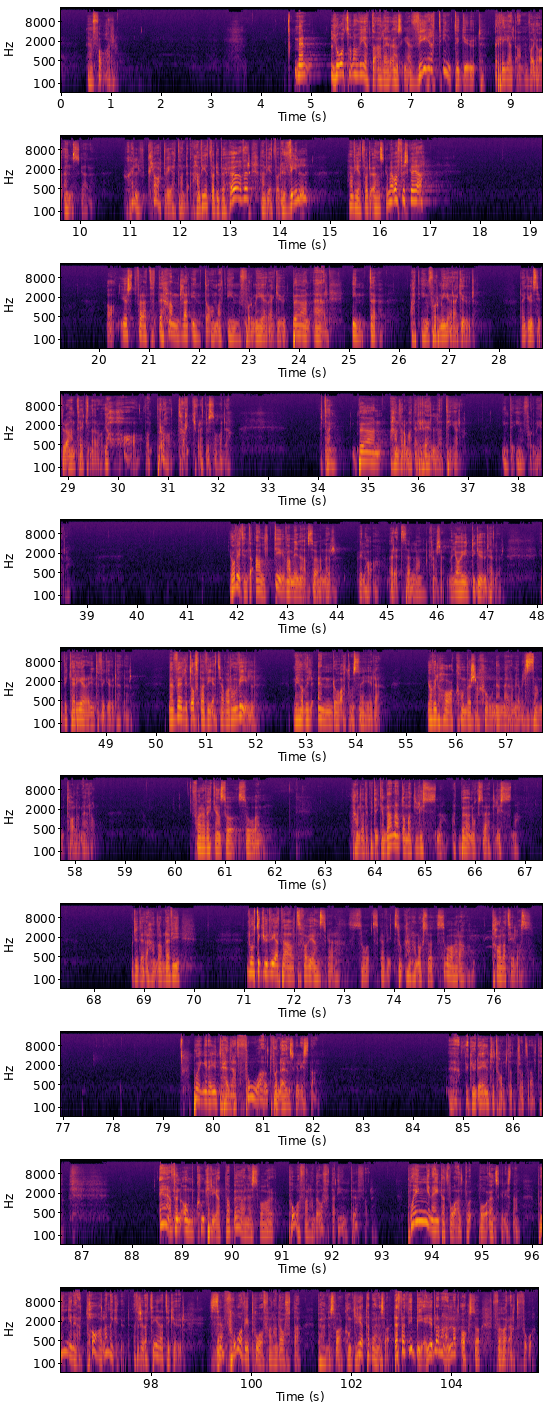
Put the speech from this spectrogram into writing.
en far. Men låt honom veta alla era önskningar. Vet inte Gud redan vad jag önskar? Självklart vet han det. Han vet vad du behöver, han vet vad du vill, han vet vad du önskar. Men varför ska jag? Ja, just för att det handlar inte om att informera Gud. Bön är inte att informera Gud. Där Gud sitter och antecknar. Och, Jaha, vad bra, tack för att du sa det. Utan bön handlar om att relatera, inte informera. Jag vet inte alltid vad mina söner vill ha. Rätt sällan kanske. Men jag är ju inte Gud heller. Jag vikarierar inte för Gud heller. Men väldigt ofta vet jag vad de vill. Men jag vill ändå att de säger det. Jag vill ha konversationen med dem, jag vill samtala med dem. Förra veckan så, så um, handlade predikan bland annat om att lyssna, att bön också är att lyssna. Och Det är det det handlar om. När vi låter Gud veta allt vad vi önskar så, vi, så kan han också svara och tala till oss. Poängen är ju inte heller att få allt på den där önskelistan. Eh, för Gud är ju inte tomten trots allt. Även om konkreta bönesvar påfallande ofta inträffar. Poängen är inte att få allt på, på önskelistan. Poängen är att tala med Gud, att relatera till Gud. Sen får vi påfallande ofta bönesvar, konkreta bönesvar. Därför att vi ber ju bland annat också för att få.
